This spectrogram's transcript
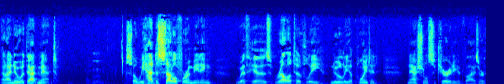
and I knew what that meant. So we had to settle for a meeting with his relatively newly appointed national security advisor,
